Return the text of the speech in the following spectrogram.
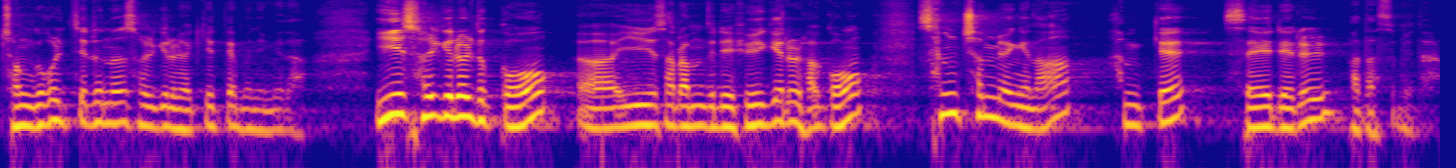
전국을 찌르는 설교를 했기 때문입니다. 이 설교를 듣고 어, 이 사람들이 회개를 하고 3천 명이나 함께 세례를 받았습니다.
